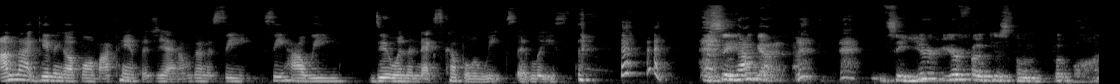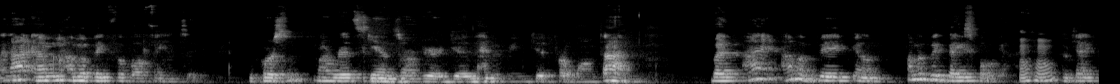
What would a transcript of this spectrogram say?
I'm not giving up on my Panthers yet. I'm going to see see how we do in the next couple of weeks at least. See, I got. it. See, you're you're focused on football, and I, I'm I'm a big football fan too. Of course, my Redskins aren't very good and haven't been good for a long time. But I I'm a big um, I'm a big baseball guy. hmm Okay,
